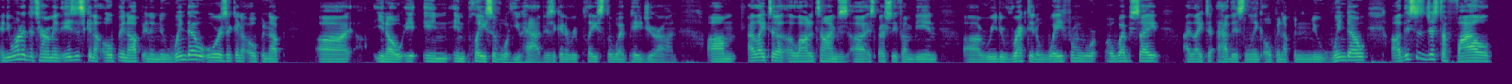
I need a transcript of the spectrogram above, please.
and you want to determine is this going to open up in a new window or is it going to open up uh, you know in in place of what you have? Is it going to replace the web page you're on? Um, I like to a lot of times uh, especially if I'm being uh, redirected away from a website I like to have this link open up in a new window. Uh, this is just a file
